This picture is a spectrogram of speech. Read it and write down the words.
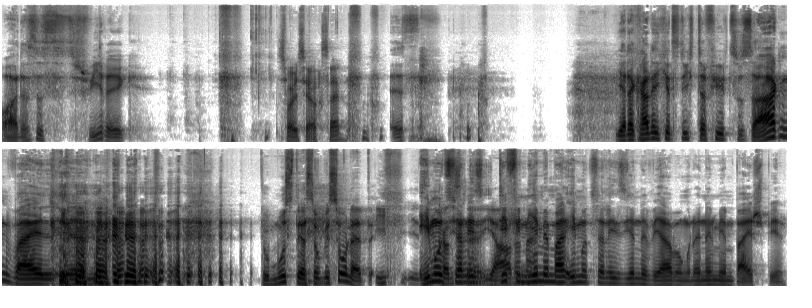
Oh, das ist schwierig. Soll's ja auch sein. Es Ja, da kann ich jetzt nicht da viel zu sagen, weil, ähm Du musst ja sowieso nicht. Ich äh, Emotionalis ja oder definier nein. mir mal emotionalisierende Werbung oder nenn mir 'n Beispiel.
